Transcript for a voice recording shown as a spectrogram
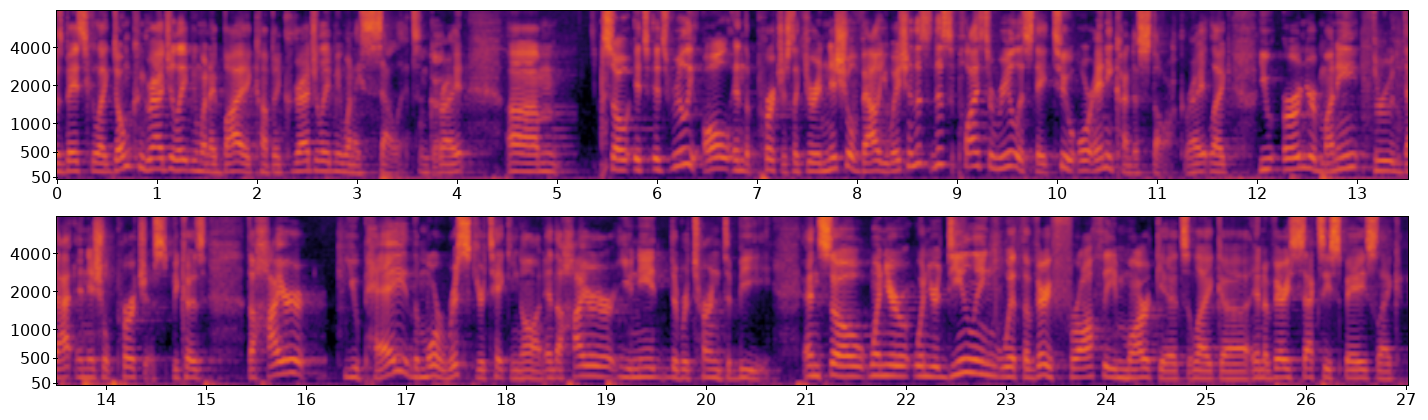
was basically like, don't congratulate me when I buy a company, congratulate me when I sell it, Okay. right? Um, so it's it's really all in the purchase, like your initial valuation. This this applies to real estate too, or any kind of stock, right? Like you earn your money through that initial purchase because the higher you pay, the more risk you're taking on, and the higher you need the return to be. And so when you're when you're dealing with a very frothy market, like uh, in a very sexy space, like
